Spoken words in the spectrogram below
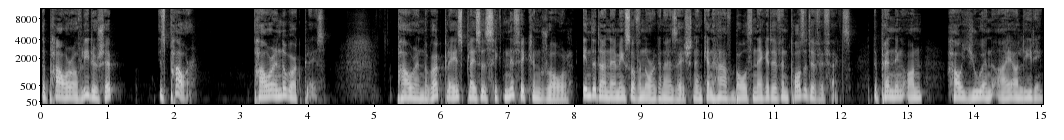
the power of leadership is power. Power in the workplace power in the workplace plays a significant role in the dynamics of an organization and can have both negative and positive effects, depending on how you and I are leading.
